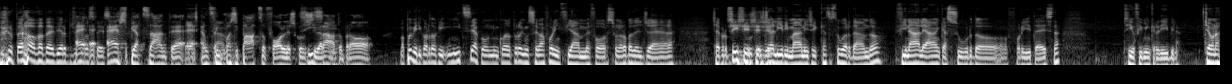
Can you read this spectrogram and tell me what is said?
Però vabbè, mi era piaciuto è, lo stesso. È, spiazzante, è, spiazzante. è, un film quasi pazzo, folle, sconsiderato, sì, sì. però... Ma poi mi ricordo che inizia con un'inquadratura di un semaforo in fiamme, forse, una roba del genere. Cioè, proprio sì, sì, già lì rimani, cioè, che cazzo sto guardando? Finale anche assurdo, fuori di testa. Sì, un film incredibile. C'è una,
